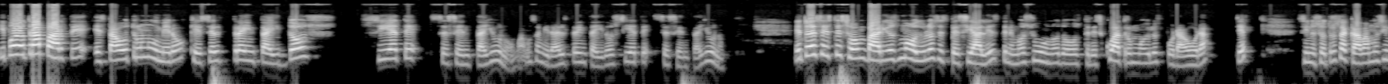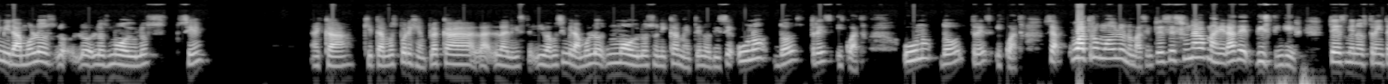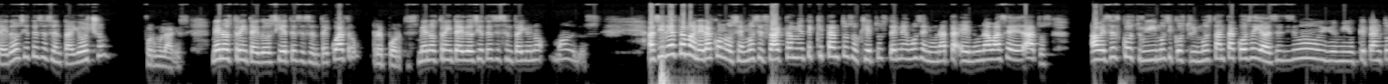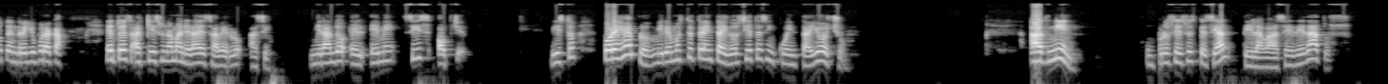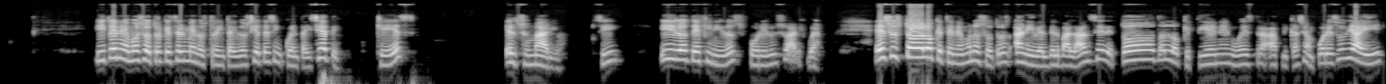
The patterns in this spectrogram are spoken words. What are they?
Y por otra parte está otro número que es el 32761. Vamos a mirar el 32761. Entonces, estos son varios módulos especiales. Tenemos uno, dos, tres, cuatro módulos por ahora. ¿sí? Si nosotros acá vamos y miramos los, los, módulos, ¿sí? Acá quitamos, por ejemplo, acá la, la, lista y vamos y miramos los módulos únicamente. Nos dice 1, 2, 3 y 4. 1, 2, 3 y 4. O sea, cuatro módulos nomás. Entonces, es una manera de distinguir. Entonces, menos 32, 768 formularios. Menos 32.764 reportes. Menos 32.761 módulos. Así de esta manera conocemos exactamente qué tantos objetos tenemos en una, en una base de datos. A veces construimos y construimos tanta cosa y a veces decimos, uy, Dios mío, ¿qué tanto tendré yo por acá? Entonces aquí es una manera de saberlo así, mirando el MSys Object. ¿Listo? Por ejemplo, miremos este 32758. Admin, un proceso especial de la base de datos. Y tenemos otro que es el menos 32757, que es el sumario, ¿sí? Y los definidos por el usuario. Bueno, eso es todo lo que tenemos nosotros a nivel del balance de todo lo que tiene nuestra aplicación. Por eso de ahí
